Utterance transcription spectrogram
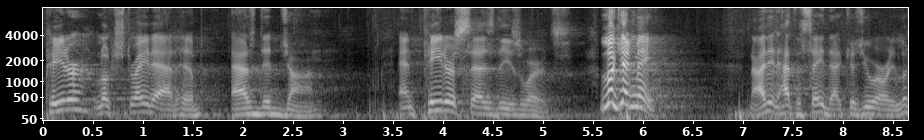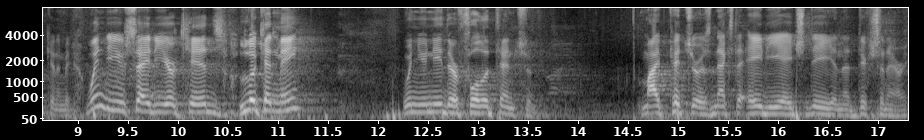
Peter looked straight at him, as did John. And Peter says these words Look at me! Now, I didn't have to say that because you were already looking at me. When do you say to your kids, look at me? When you need their full attention. My picture is next to ADHD in the dictionary.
